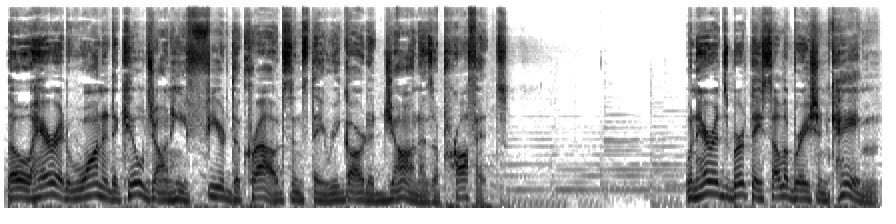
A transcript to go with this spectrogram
Though Herod wanted to kill John, he feared the crowd since they regarded John as a prophet. When Herod's birthday celebration came,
